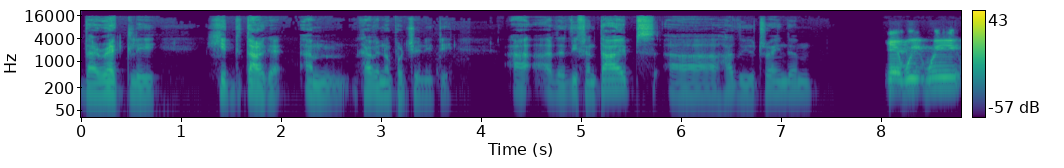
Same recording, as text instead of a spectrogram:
directly hit the target and have an opportunity. Uh, are the different types? Uh, how do you train them? Yeah, we we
